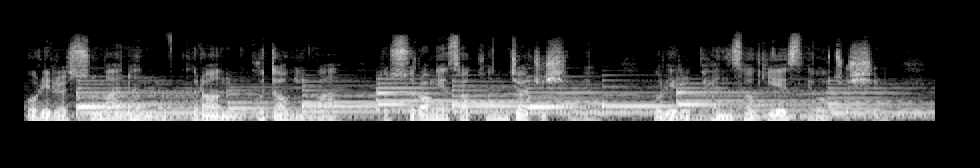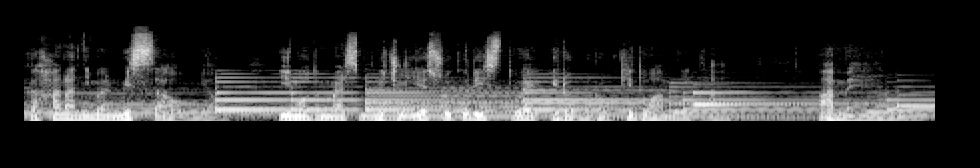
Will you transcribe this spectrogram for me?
우리를 수많은 그런 구덩이와 또 수렁에서 건져 주시며 우리를 반석 위에 세워 주실 그 하나님을 믿사오며 이 모든 말씀 우리 주 예수 그리스도의 이름으로 기도합니다. 아멘.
